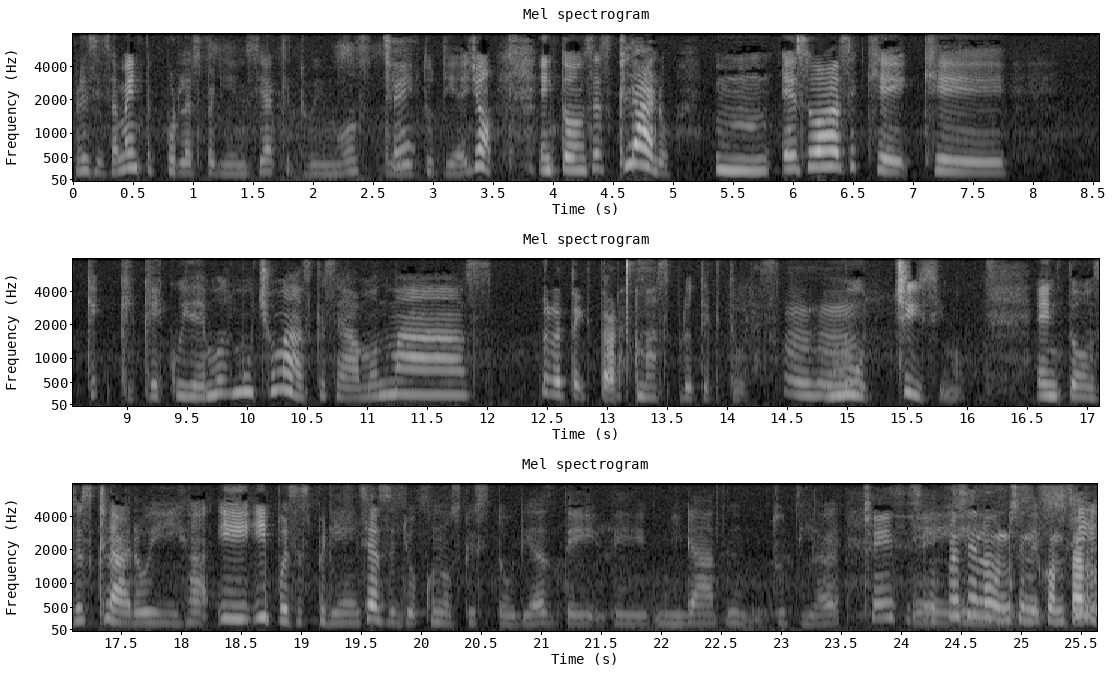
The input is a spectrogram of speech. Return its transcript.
precisamente por la experiencia que tuvimos eh, tu tía y yo. Entonces, claro, mm, eso hace que, que, que, que- que cuidemos mucho más, que seamos más, Protectora. más protectoras Muchísimo. Entonces, claro, hija, y, y pues experiencias, yo conozco historias de, de mira, tu tía. Sí, sí, sí. eh, pues sí, no, sin contar sí,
